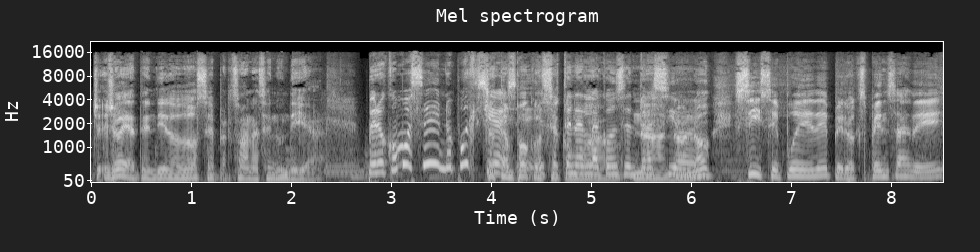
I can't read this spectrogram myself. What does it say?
Yo, yo he atendido 12 personas en un día. Pero ¿cómo haces? No puedes Yo llegar- tampoco eh, sé sostener la hago. concentración. No, no, no. Sí se puede, pero a expensas de,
